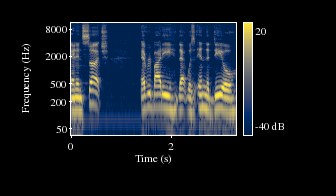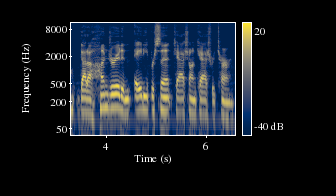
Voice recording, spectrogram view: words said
And in such, everybody that was in the deal got a hundred and eighty percent cash on cash return.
